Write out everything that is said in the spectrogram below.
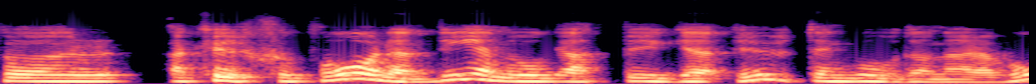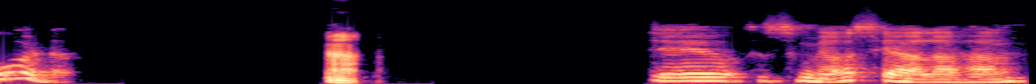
för akutsjukvården, det är nog att bygga ut den goda nära vården. Ja. Det är som jag ser i alla fall.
